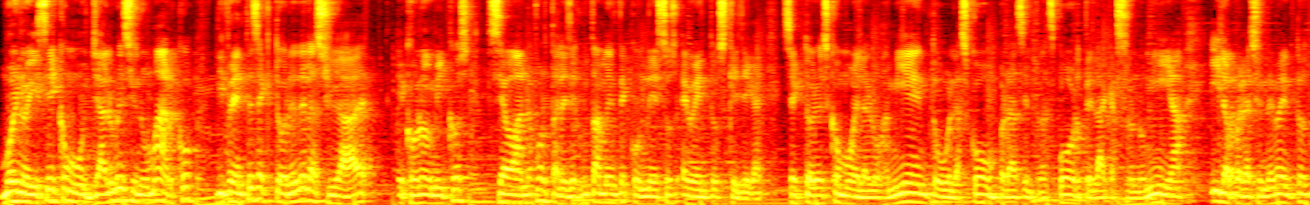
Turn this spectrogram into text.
Bueno, y como ya lo mencionó Marco, diferentes sectores de la ciudad económicos se van a fortalecer justamente con estos eventos que llegan. Sectores como el alojamiento o las compras, el transporte, la gastronomía y la operación de eventos,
